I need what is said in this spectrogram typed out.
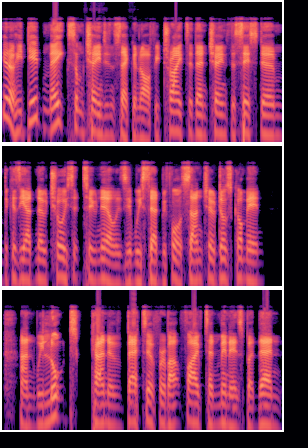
You know, he did make some change in the second half. He tried to then change the system because he had no choice at 2 0. As we said before, Sancho does come in and we looked kind of better for about five, 10 minutes, but then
